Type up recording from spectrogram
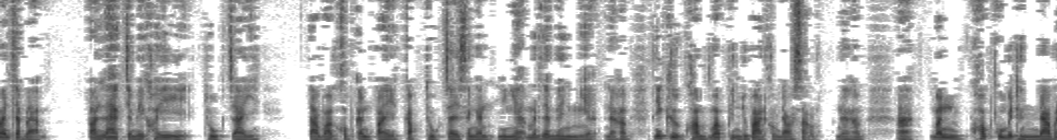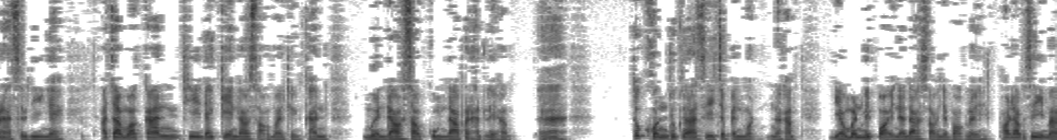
มันจะแบบ ตอนแรกจะไม่ค่อยถูกใจ แต่ว่าคบกันไปกับถูกใจซะงั้นอย่างเงี้ยมันจะเป็นอย่างเงี้ยนะครับ นี่คือความว่าพินทุบาทของดาวเสาร์นะครับอะมันครอบคลุมไปถึงดาวพฤหัสบดีไง อาจารย์ว่าการที่ได้เกณฑ์ดาวเสาร์หมายถึงการเหมือนดาวเสาร์กลุ่มดาวพฤหัสเลยครับอ่าทุกคนทุกราศีจะเป็นหมดนะครับ เดี๋ยวมันไม่ปล่อยนะดาวเสาร์อย่าบอกเลย พอดาวพฤหัสบดีมา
